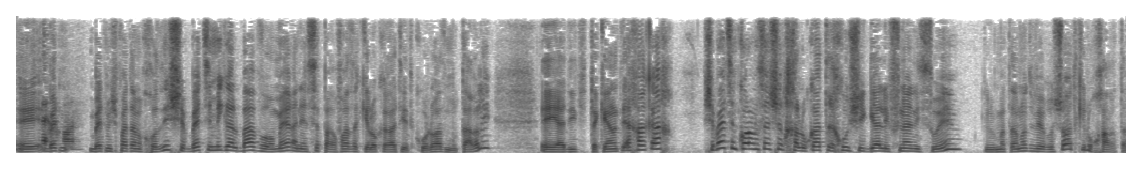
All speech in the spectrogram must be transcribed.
אה, נכון. בית, בית משפט המחוזי, שבעצם יגאל בא ואומר, אני אעשה פרפרזה כי לא קראתי את כולו אז מותר לי, אה, עדי תתקן אותי אחר כך, שבעצם כל הנושא של חלוקת רכוש שהגיע לפני הנישואים, כאילו מתנות וירושות, כאילו חרטא.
